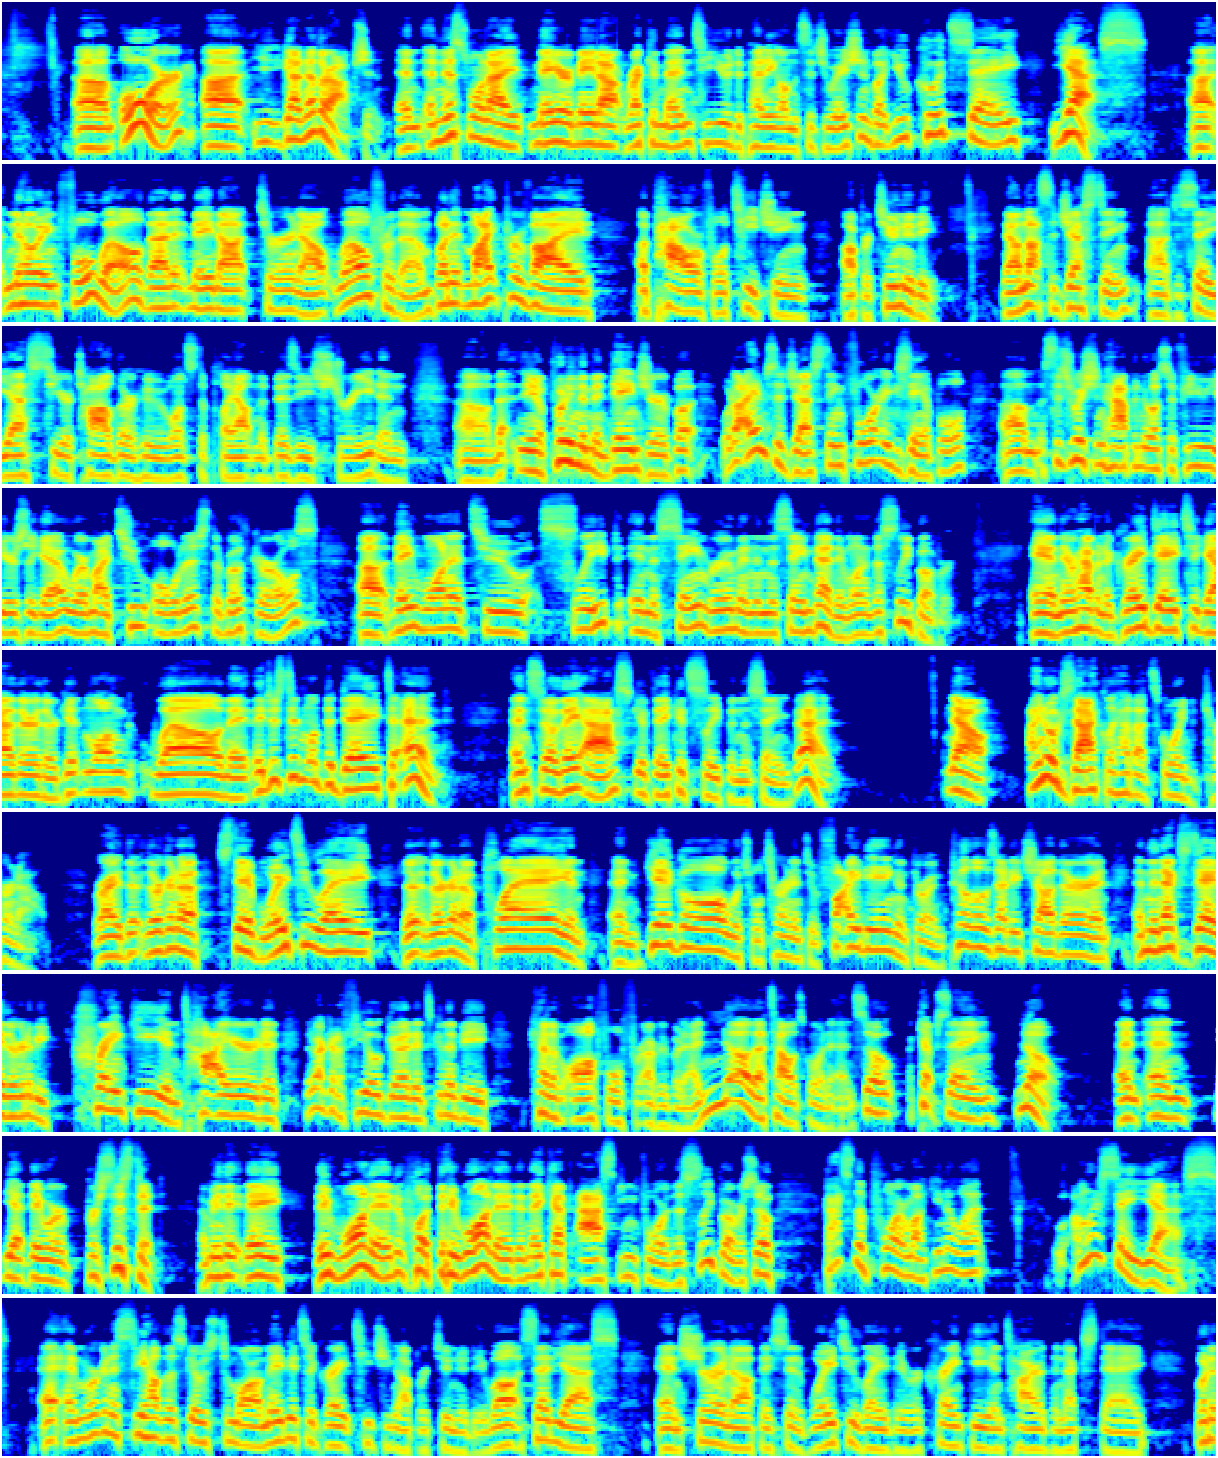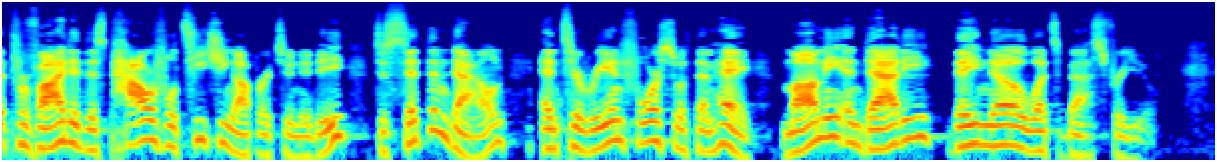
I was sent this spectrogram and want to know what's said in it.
Um, or uh, you got another option. And, and this one I may or may not recommend to you depending on the situation, but you could say yes uh, knowing full well that it may not turn out well for them, but it might provide a powerful teaching opportunity. Now, I'm not suggesting uh, to say yes to your toddler who wants to play out in the busy street and um, that, you know putting them in danger. But what I am suggesting, for example, um, a situation happened to us a few years ago where my two oldest, they're both girls, uh, they wanted to sleep in the same room and in the same bed. They wanted to sleep over and they were having a great day together. They're getting along well, and they, they just didn't want the day to end. And so they asked if they could sleep in the same bed. Now, I know exactly how that's going to turn out, right? They're, they're going to stay up way too late. They're, they're going to play and, and giggle, which will turn into fighting and throwing pillows at each other. And, and the next day, they're going to be cranky and tired, and they're not going to feel good. It's going to be kind of awful for everybody. I know that's how it's going to end. So I kept saying no. And, and yet they were persistent. I mean, they, they, they wanted what they wanted and they kept asking for this sleepover. So got to the point I'm like, you know what? I'm going to say yes, and we're going to see how this goes tomorrow. Maybe it's a great teaching opportunity. Well, it said yes, and sure enough, they stayed up way too late. They were cranky and tired the next day. But it provided this powerful teaching opportunity to sit them down and to reinforce with them hey, mommy and daddy, they know what's best for you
